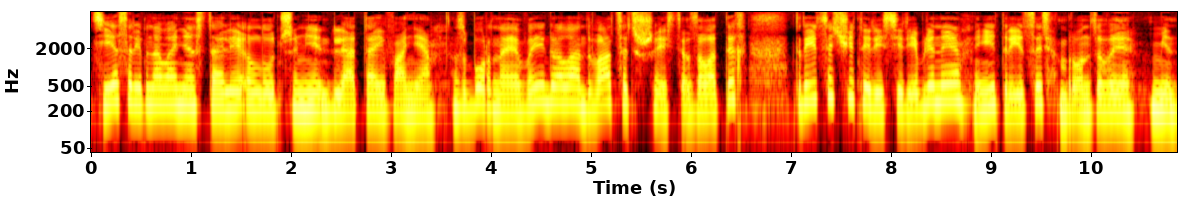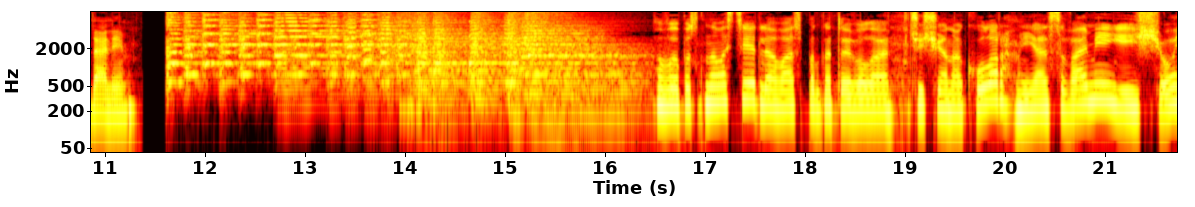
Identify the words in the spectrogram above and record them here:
Те соревнования стали лучшими для Тайваня. Сборная выиграла 26 золотых, 34 серебряные и 30 бронзовые медали. Выпуск новостей для вас подготовила Чечена Кулар. Я с вами еще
